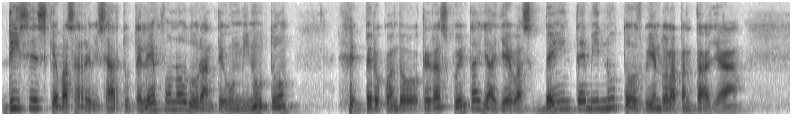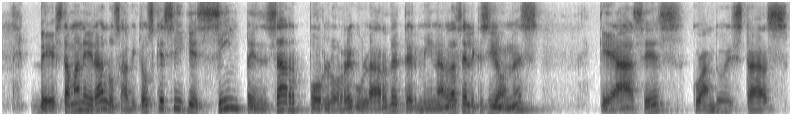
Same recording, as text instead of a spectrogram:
Dices que vas a revisar tu teléfono durante un minuto, pero cuando te das cuenta ya llevas 20 minutos viendo la pantalla. De esta manera, los hábitos que sigues sin pensar por lo regular determinan las elecciones que haces cuando estás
